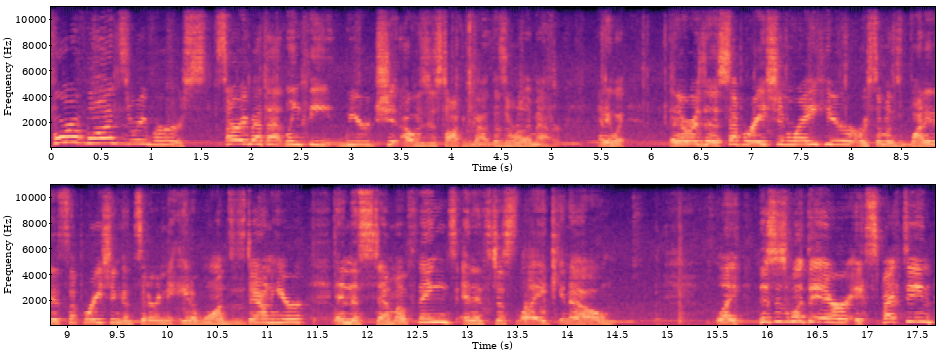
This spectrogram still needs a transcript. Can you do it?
Four of Wands reverse. Sorry about that lengthy, weird shit I was just talking about. Doesn't really matter. Anyway, there was a separation right here, or someone's wanting a separation considering the Eight of Wands is down here in the stem of things, and it's just like, you know, like, this is what they are expecting,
